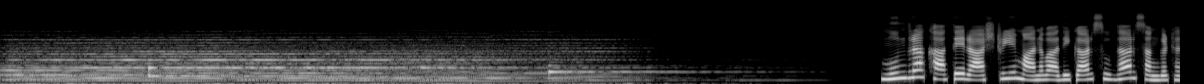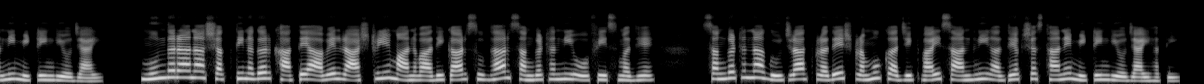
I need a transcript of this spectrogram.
मुंद्रा ખાતે राष्ट्रीय मानवाधिकार सुधार संघटनेची मीटिंग યોજાય મુન્દરાના શક્તિનગર ખાતે આવેલ રાષ્ટ્રીય માનવાધિકાર સુધારા સંગઠનની ઓફિસમાં દે સંગઠના ગુજરાત પ્રદેશ પ્રમુખ અજીતભાઈ સાંધની અધ્યક્ષસ્થાને મીટિંગ યોજાય હતી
